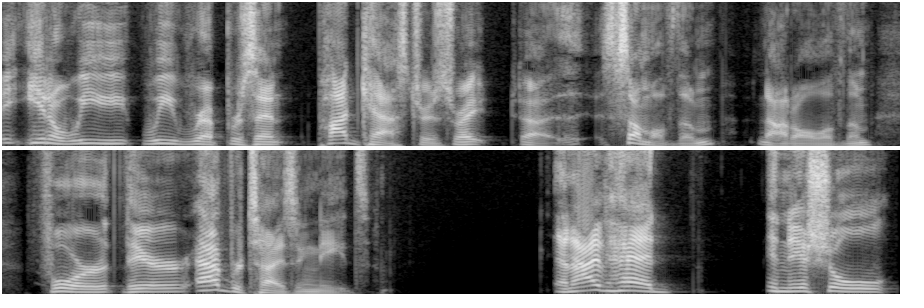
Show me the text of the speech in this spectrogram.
you know, we we represent podcasters, right? Uh, some of them, not all of them, for their advertising needs. And I've had initial,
